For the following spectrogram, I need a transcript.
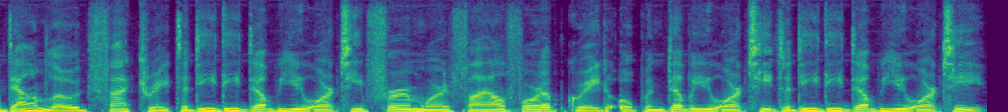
Download factory to DDWRT firmware file for upgrade Open WRT to DDWRT.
